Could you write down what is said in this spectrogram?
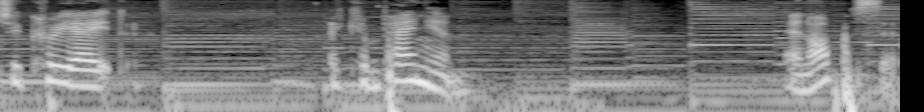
to create a companion, an opposite.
